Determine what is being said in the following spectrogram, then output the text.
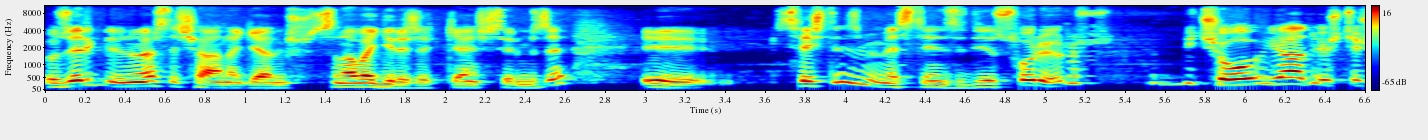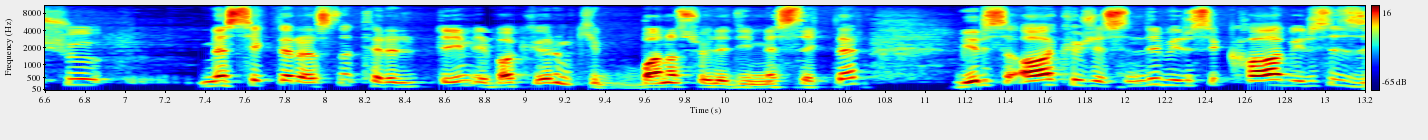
Özellikle üniversite çağına gelmiş, sınava girecek gençlerimize. E, seçtiniz mi mesleğinizi diye soruyoruz. Birçoğu ya diyor işte şu meslekler arasında tereddütteyim. E bakıyorum ki bana söylediği meslekler birisi A köşesinde, birisi K, birisi Z.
